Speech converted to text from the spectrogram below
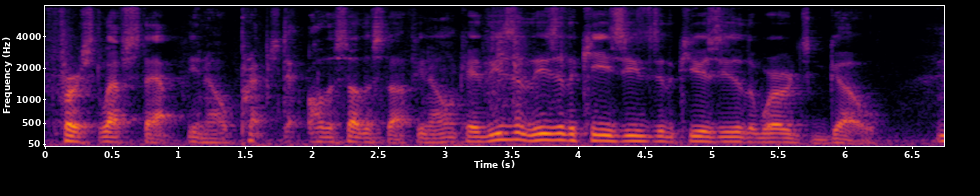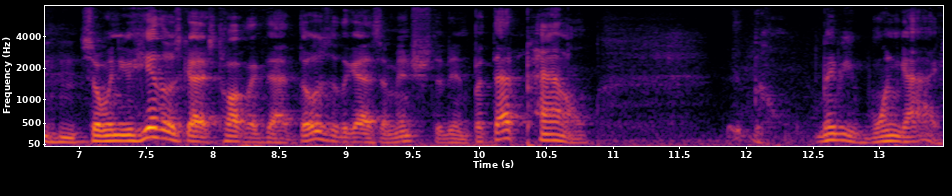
first left step, you know, prep step, all this other stuff. You know, okay, these are these are the keys, these are the cues, these are the words. Go. So when you hear those guys talk like that, those are the guys I'm interested in. But that panel, maybe one guy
